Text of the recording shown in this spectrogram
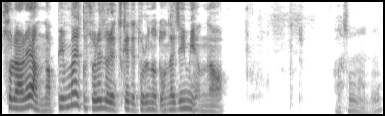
それあれやんな。ピンマイクそれぞれつけて撮るのと同じ意味やんな。あ、そうなの？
